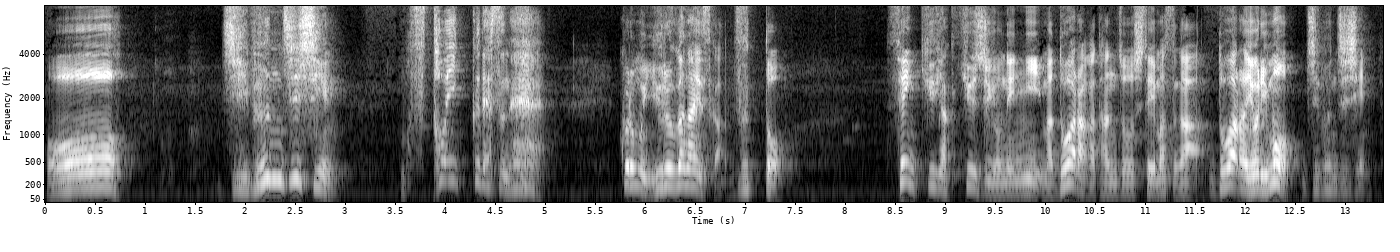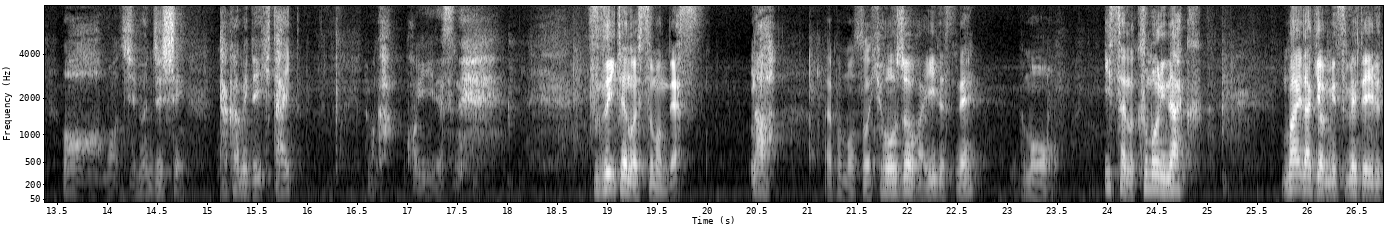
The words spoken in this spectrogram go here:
おお自分自身。ストイックですね。これも揺るがないですか？ずっと。1994年に、まあ、ドアラが誕生していますがドアラよりも自分自身。ああもう自分自身。高めていきたいかっこいいですね。続いての質問です。あやっぱもうその表情がいいですね。もう一切の曇りなく。前だけを見つめている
